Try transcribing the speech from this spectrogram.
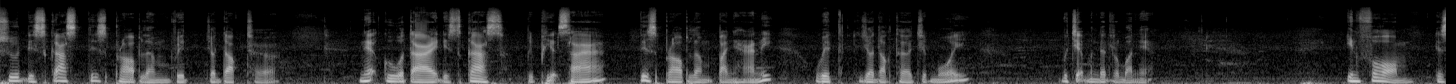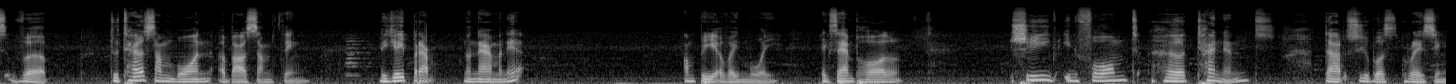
should discuss this problem with your doctor អ្នកគួរតែ discuss ពិភាក្សា this problem បញ្ហានេះ with your doctor ជាមួយវេជ្ជបណ្ឌិតរបស់អ្នក Inform is verb to tell someone about something និយាយប្រាប់នរណាម្នាក់អំពីអ្វីមួយ Example she informed her tenants that she was raising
